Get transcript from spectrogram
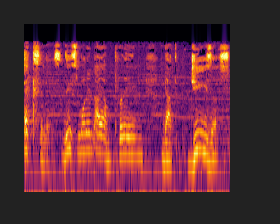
excellence. This morning I am praying that Jesus,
